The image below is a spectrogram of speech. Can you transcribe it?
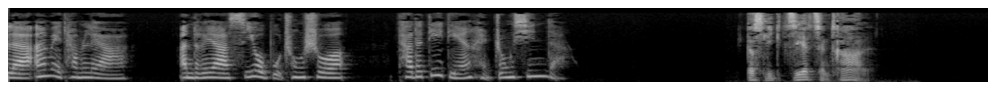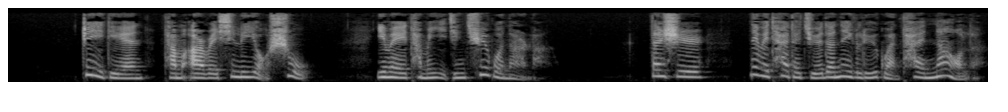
了安慰他们俩，安德烈亚斯又补充说：“他的地点很中心的。” Das liegt sehr zentral。这一点他们二位心里有数，因为他们已经去过那儿了。但是那位太太觉得那个旅馆太闹了。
